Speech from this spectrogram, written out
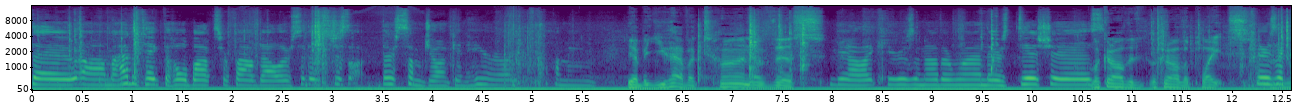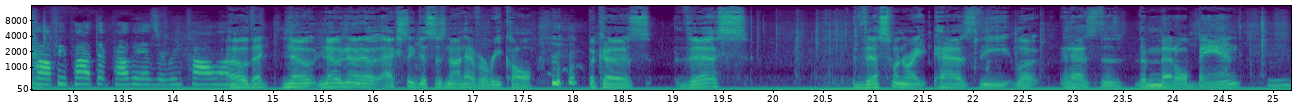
So um, I had to take the whole box for five dollars. So there's just there's some junk in here. Like, I mean, Yeah, but you have a ton of this. yeah, like here's another one. There's dishes. Look at all the look at all the plates. There's a coffee pot that probably has a recall on. Oh, that no no no no. Actually, this does not have a recall because this this one right has the look. It has the the metal band, Mm-hmm.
